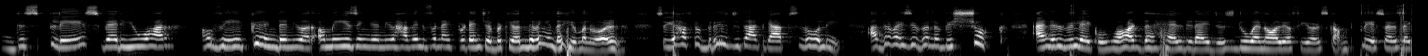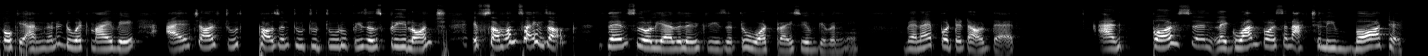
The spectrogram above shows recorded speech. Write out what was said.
this place where you are awakened and you are amazing and you have infinite potential but you're living in the human world. So you have to bridge that gap slowly. Otherwise you're going to be shook and it'll be like what the hell did i just do and all your fears come to play? So i was like okay i'm going to do it my way. I'll charge 2002 rupees as pre-launch. If someone signs up then slowly i will increase it to what price you've given me. When i put it out there and person like one person actually bought it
